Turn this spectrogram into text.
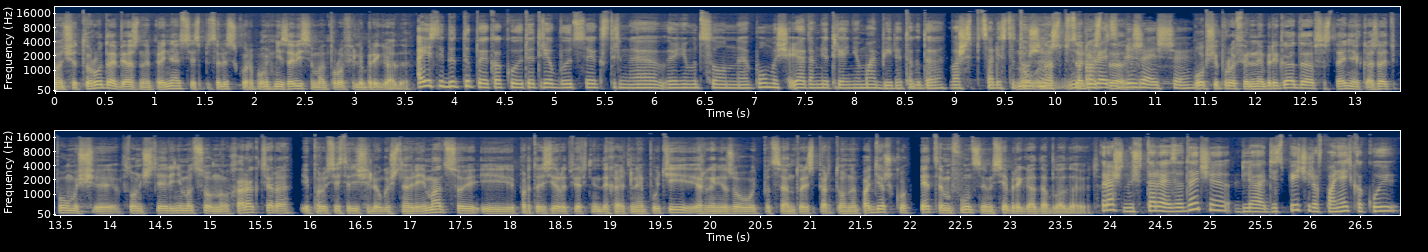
значит, роды обязаны принять все специалисты скорой помощи, независимо от профиля бригады. А если ДТП какое-то требуется экстренная реанимационная помощь, рядом нет реанимобиля, тогда ваши специалисты ну, тоже наши специалисты, направляются в ближайшие? Общепрофильная бригада в состоянии оказать помощь, э, в том числе реанимационного характера, и провести сердечно-легочную реанимацию, и протезировать верхние дыхательные пути, и организовывать пациенту респираторную поддержку. Этим функциям все бригады обладают. Хорошо, значит, вторая задача для диспетчеров понять, какой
